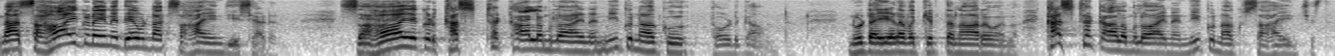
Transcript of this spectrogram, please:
నా సహాయకుడైన దేవుడు నాకు సహాయం చేశాడు. సహాయకుడు కష్టకాలంలో ఆయన నీకు నాకు తోడుగా ఉంటాడు. నూట ఏడవ కీర్తన ఆరవలో కష్టకాలంలో ఆయన నీకు నాకు సహాయం చేస్తాడు.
